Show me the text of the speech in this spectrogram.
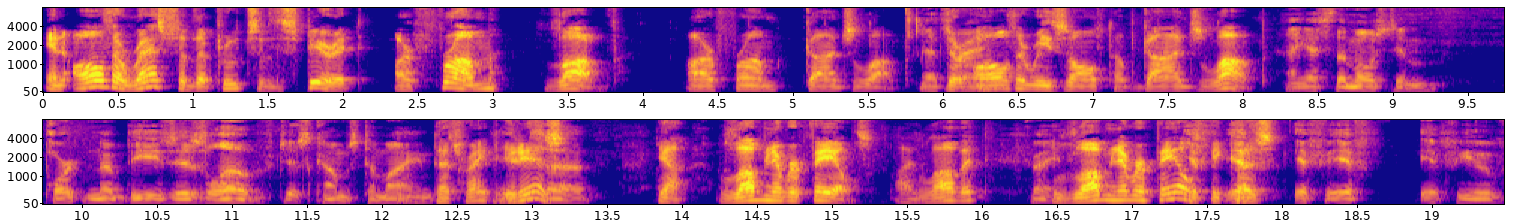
And all the rest of the fruits of the Spirit are from love, are from God's love. That's They're right. all the result of God's love. I guess the most important of these is love. Just comes to mind. That's right. It It's, uh, yeah. Love never fails. I love it. right. Love never fails if, because if, if if if you've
